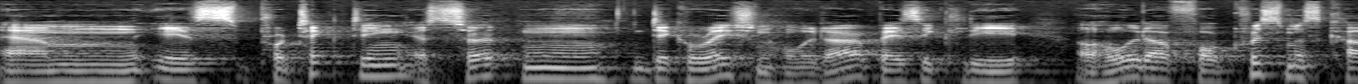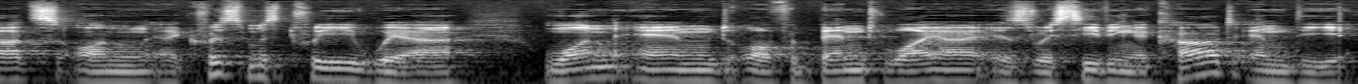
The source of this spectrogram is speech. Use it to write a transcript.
um, is protecting a certain decoration holder, basically a holder for Christmas cards on a Christmas tree where one end of a bent wire is receiving a card and the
